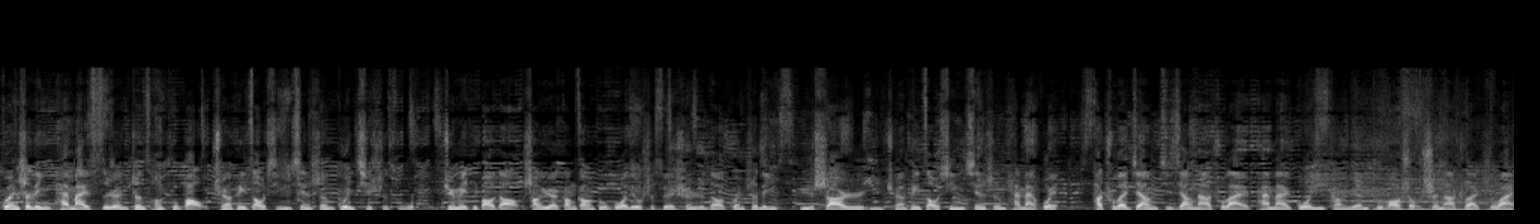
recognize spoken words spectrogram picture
关之琳拍卖私人珍藏珠宝，全黑造型现身，贵气十足。据媒体报道，上月刚刚度过六十岁生日的关之琳，于十二日以全黑造型现身拍卖会。她除了将即将拿出来拍卖过亿港元珠宝首饰拿出来之外，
